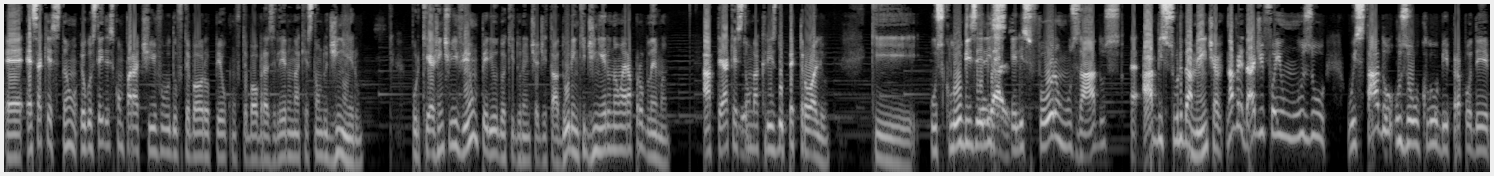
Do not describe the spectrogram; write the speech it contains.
É, essa questão, eu gostei desse comparativo do futebol europeu com o futebol brasileiro na questão do dinheiro. Porque a gente viveu um período aqui durante a ditadura em que dinheiro não era problema. Até a questão da crise do petróleo. Que os clubes eles, eles foram usados é, absurdamente. Na verdade, foi um uso. O Estado usou o clube para poder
